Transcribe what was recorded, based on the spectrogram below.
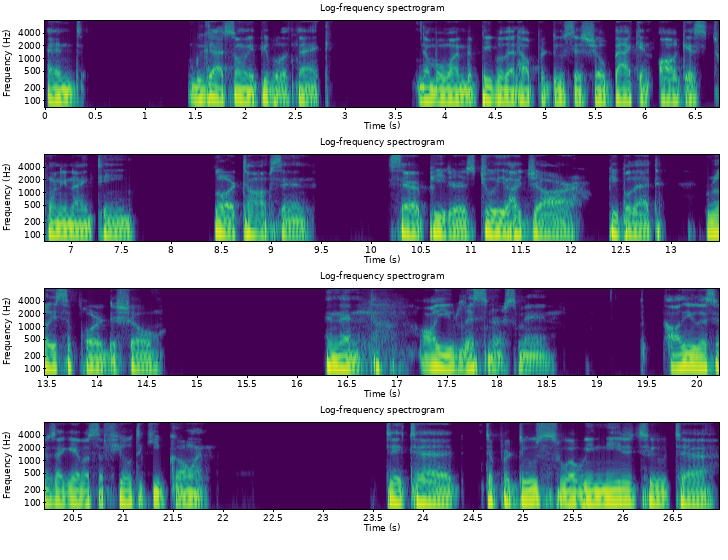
And we got so many people to thank number one, the people that helped produce this show back in August 2019, Laura Thompson, Sarah Peters, Julia Hajar, people that really supported the show. And then all you listeners, man, all you listeners that gave us the fuel to keep going, to, to, to produce what we needed to, to,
